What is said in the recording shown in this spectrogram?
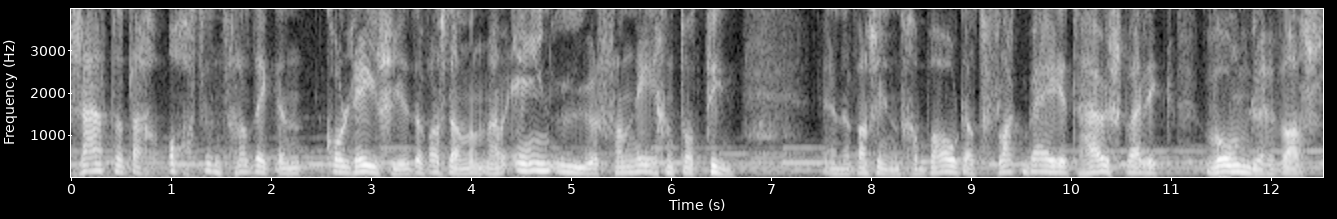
Zaterdagochtend had ik een college. Dat was dan maar één uur, van 9 tot 10. En dat was in een gebouw dat vlakbij het huis waar ik woonde was.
